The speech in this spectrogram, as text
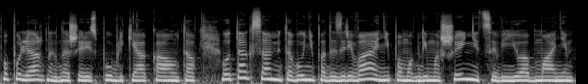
популярных в нашей республике аккаунтов. Вот так, сами того не подозревая, они помогли мошеннице в ее обмане.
